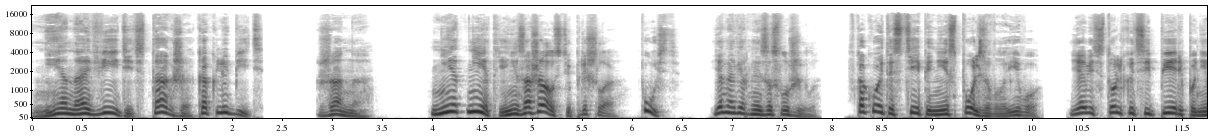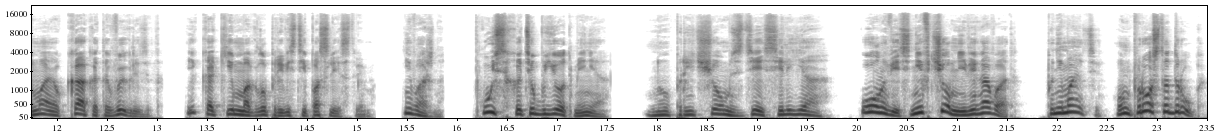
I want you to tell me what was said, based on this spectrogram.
Ненавидеть так же, как любить. Жанна. Нет-нет, я не за жалостью пришла. Пусть. Я, наверное, заслужила. В какой-то степени использовала его. Я ведь только теперь понимаю, как это выглядит и к каким могло привести последствиям. Неважно. Пусть хоть убьет меня. Но при чем здесь Илья? Он ведь ни в чем не виноват. Понимаете? Он просто друг,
